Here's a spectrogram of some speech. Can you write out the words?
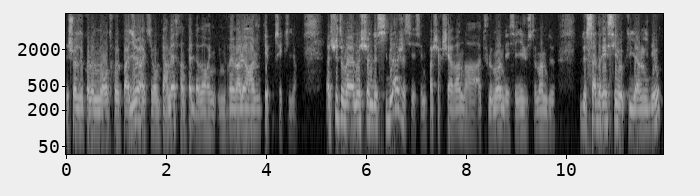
des choses que l'on ne retrouve pas ailleurs et qui vont permettre en fait d'avoir une, vraie valeur ajoutée pour ses clients. Ensuite, on a la notion de ciblage, c'est ne pas chercher à vendre à, tout le monde, essayer justement de, de s'adresser aux clients idéaux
